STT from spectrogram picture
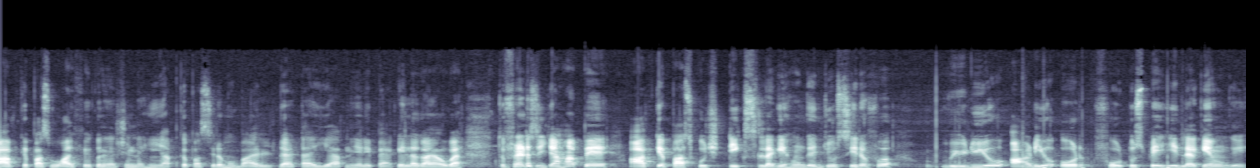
आपके पास वाईफाई कनेक्शन नहीं आपके पास सिर्फ़ मोबाइल डाटा है ये आपने यानी पैकेज लगाया हुआ है तो फ्रेंड्स, यहाँ पे आपके पास कुछ टिक्स लगे होंगे जो सिर्फ़ वीडियो, ऑडियो और फ़ोटोज़ पे ही लगे होंगे।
